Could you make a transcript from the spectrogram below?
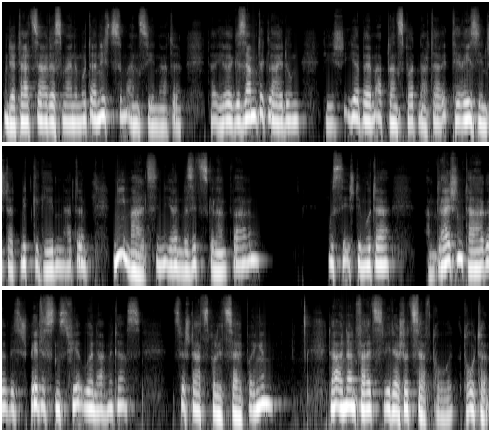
und der Tatsache, dass meine Mutter nichts zum Anziehen hatte, da ihre gesamte Kleidung, die ich ihr beim Abtransport nach Theresienstadt mitgegeben hatte, niemals in ihren Besitz gelangt waren, musste ich die Mutter am gleichen Tage bis spätestens vier Uhr nachmittags zur Staatspolizei bringen, da andernfalls wieder Schutzhaft drohte.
